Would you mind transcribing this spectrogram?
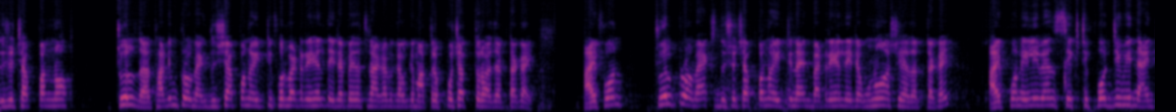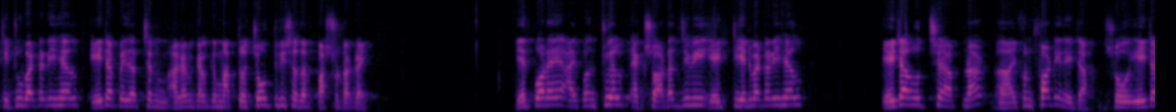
দুশো ছাপ্পান্ন টুয়েলভ থার্টিন প্রো ম্যাক্স দুশো ছাপ্পান্ন এইটটি ফোর ব্যাটারি হেলথ এটা পেয়ে যাচ্ছেন আগামীকালকে মাত্র পঁচাত্তর হাজার টাকায়। আইফোন টুয়েলভ প্রো ম্যাক্স দুশো ছাপ্পান্ন এইটটি নাইন ব্যাটারি হেলথ এটা উনআশি হাজার টাকায়। IPhone eleven sixty four GB ninety two battery health এটা পেয়ে যাচ্ছেন আগামীকালকে মাত্র চৌত্রিশ হাজার পাঁচশো টাকায়। এরপরে আইফোন টুয়েলভ একশো আঠাশ GB eighty eight battery health এটা হচ্ছে আপনার আইফোন ফোরটিন এটা। So eighty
